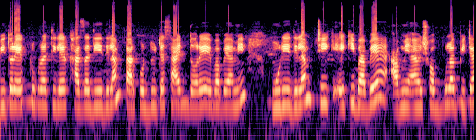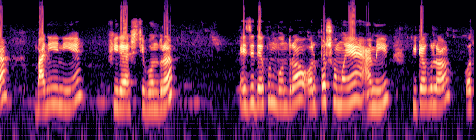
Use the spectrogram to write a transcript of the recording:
ভিতরে এক টুকরা তিলের খাজা দিয়ে দিলাম, তারপর দুইটা সাইড ধরে এভাবে আমি মুড়িয়ে দিলাম। ঠিক একইভাবে আমি সবগুলা পিঠা বানিয়ে নিয়ে ফিরে আসছি বন্ধুরা। এই যে দেখুন বন্ধুরা, অল্প সময়ে আমি পিঠাগুলো কত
